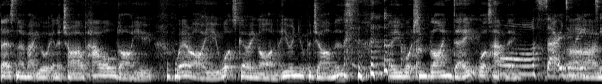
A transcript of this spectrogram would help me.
Let us know about your inner child. How old are you? Where are you? What's going on? Are you in your pajamas? Are you watching Blind Date? What's happening? Oh, Saturday Oh, night I TV,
